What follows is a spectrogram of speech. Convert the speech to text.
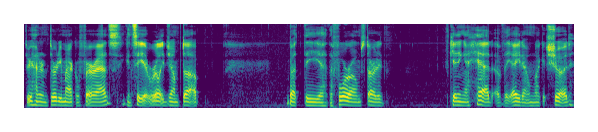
330 microfarads, you can see it really jumped up. But the uh, the 4 ohm started getting ahead of the 8 ohm like it should.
